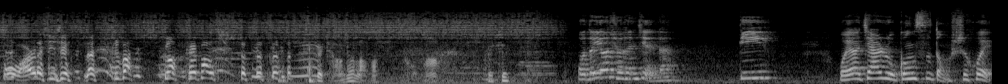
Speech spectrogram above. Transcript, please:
不玩了，欣欣，来吃饭，哥开饭了，快尝尝了啊！啊，快吃。我的要求很简单：第一，我要加入公司董事会；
